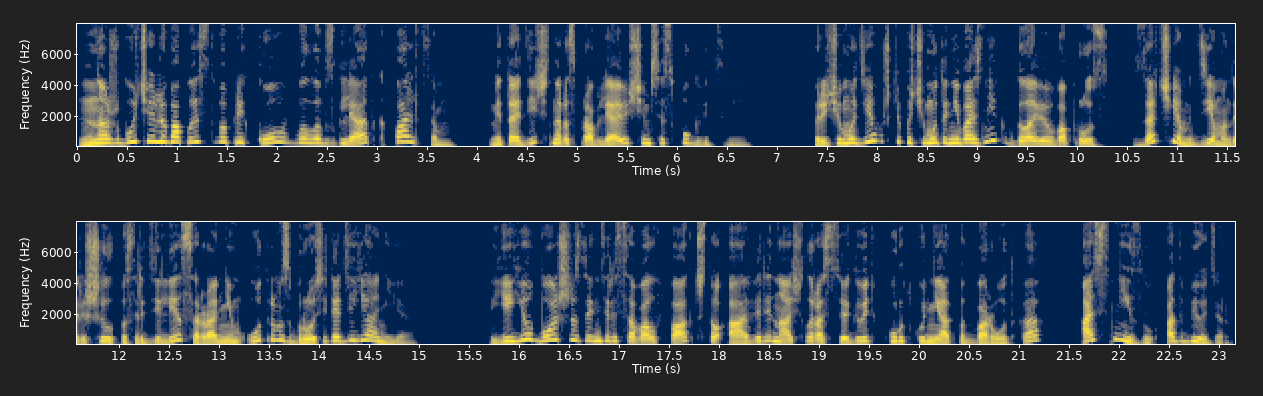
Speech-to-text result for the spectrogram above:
Но жгучее любопытство приковывало взгляд к пальцам, методично расправляющимся с пуговицами. Причем у девушки почему-то не возник в голове вопрос, зачем демон решил посреди леса ранним утром сбросить одеяние. Ее больше заинтересовал факт, что Авери начал расстегивать куртку не от подбородка, а снизу, от бедер.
